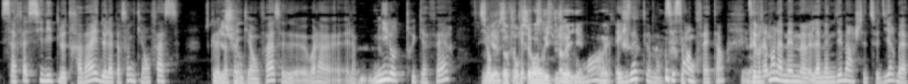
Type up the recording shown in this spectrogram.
ça facilite le travail de la personne qui est en face. Parce que la personne qui est en face, elle, voilà, elle a mille autres trucs à faire. Si elle n'a pas forcément envie de travailler. Exactement, c'est ça en fait. Hein. C'est vraiment la même la même démarche, c'est de se dire, bah,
